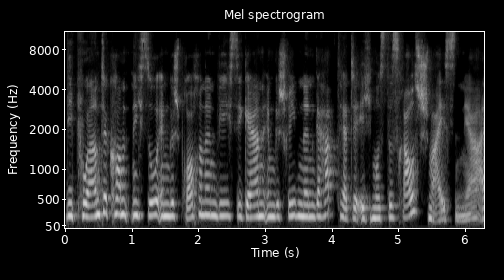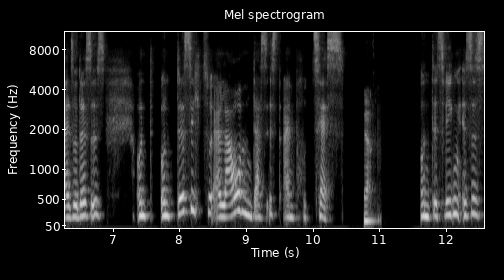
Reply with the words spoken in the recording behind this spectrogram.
die Pointe kommt nicht so im Gesprochenen, wie ich sie gern im Geschriebenen gehabt hätte. Ich muss das rausschmeißen. Ja, also das ist, und, und das sich zu erlauben, das ist ein Prozess. Ja. Und deswegen ist es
